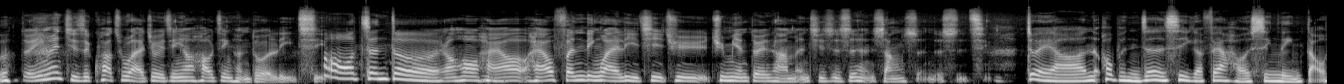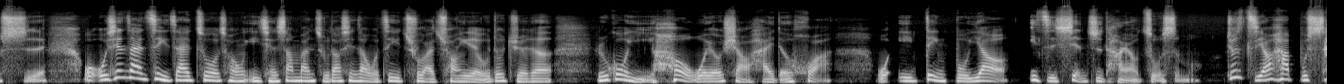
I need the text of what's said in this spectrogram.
了。对，因为其实跨出来就已经要耗尽很多的力气哦，真的。然后还要、嗯、还要分另外的力气去去面对他们，其实是很伤神的事情。对啊，Hope，你真的是一个非常好的心灵导师。我我现在自己在做，从以前上班族到现在我自己出来创业，我都觉得，如果以后我有小孩的话，我一定不要。一直限制他要做什么，就是只要他不杀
